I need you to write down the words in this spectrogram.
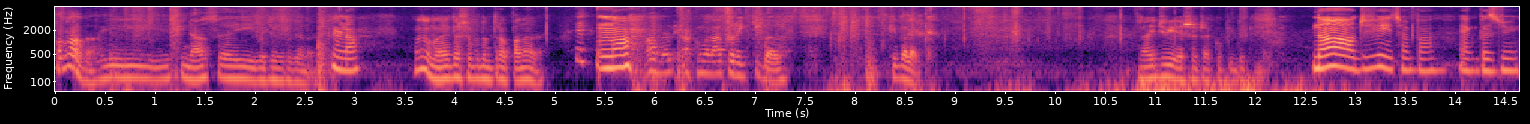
pogoda i finanse i będzie zrobione. No. No, no i też będą trochę panele. No. Panel, akumulator i kibel. Kibelek. No i drzwi jeszcze trzeba kupić do kibelka. No, drzwi trzeba. Jak bez drzwi.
